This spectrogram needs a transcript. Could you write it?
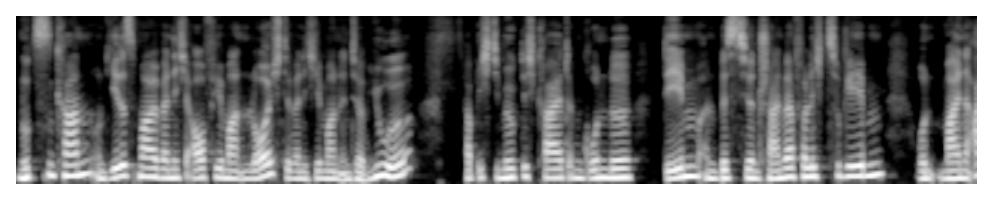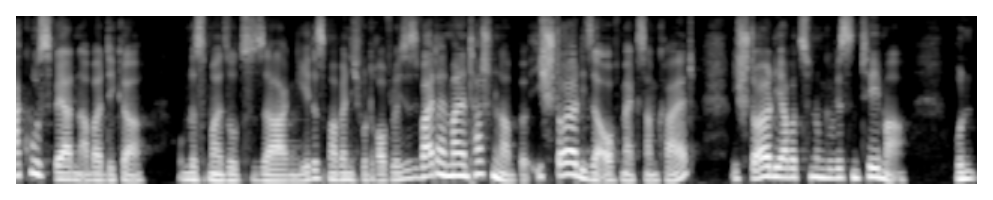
nutzen kann. Und jedes Mal, wenn ich auf jemanden leuchte, wenn ich jemanden interviewe, habe ich die Möglichkeit, im Grunde dem ein bisschen Scheinwerferlicht zu geben. Und meine Akkus werden aber dicker, um das mal so zu sagen. Jedes Mal, wenn ich wo drauf leuchte, ist weiterhin meine Taschenlampe. Ich steuere diese Aufmerksamkeit. Ich steuere die aber zu einem gewissen Thema. Und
